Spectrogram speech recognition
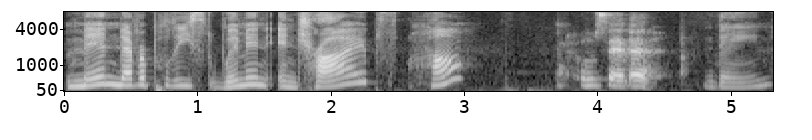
men never policed women in tribes, huh?" Who said that? Dane.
